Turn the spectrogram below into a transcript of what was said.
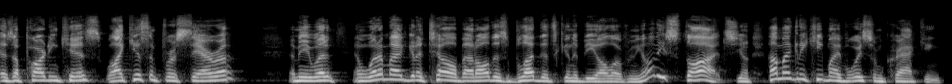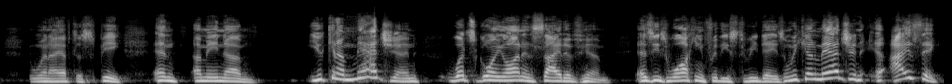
as a parting kiss? Will I kiss him for Sarah? I mean, what, and what am I going to tell about all this blood that's going to be all over me? All these thoughts, you know, how am I going to keep my voice from cracking when I have to speak? And I mean, um, you can imagine what's going on inside of him as he's walking for these three days. And we can imagine Isaac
